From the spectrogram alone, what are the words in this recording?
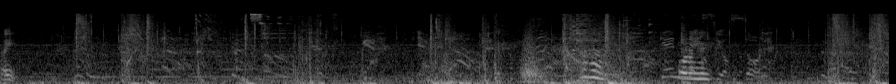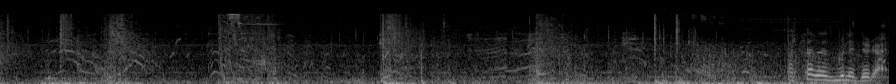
Ay. Ah, ¡Qué Órale. Necios son! patadas voladoras.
